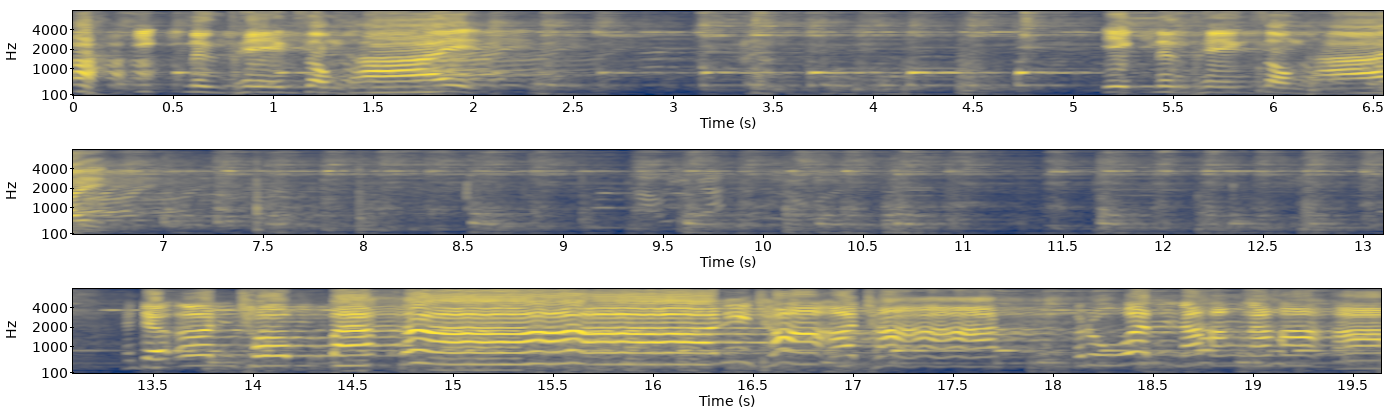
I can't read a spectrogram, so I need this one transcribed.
อะอีกหนึ่งเพลงส่งท้าย อีกหนึ่งเพลงส่งท้าย นชมปากซานิชาชาติรวนนางนาอา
